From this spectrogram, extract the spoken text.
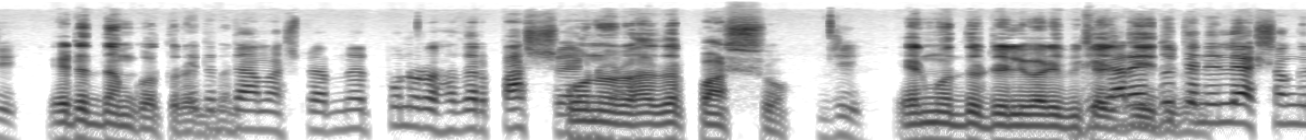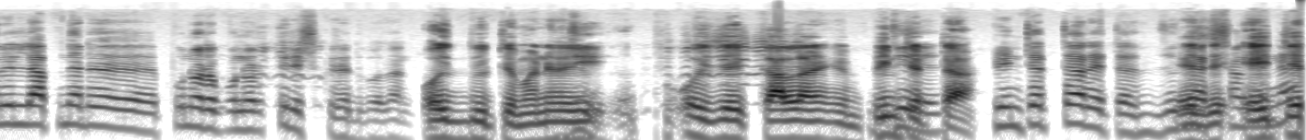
জি। এটার দাম কত এটার দাম আসবে আপনার পনেরো হাজার পাঁচশো। পনেরো হাজার পাঁচশো। জি। এর মধ্যে ডেলিভারি বিকাশ আর দিয়ে দেবেন। নিলে একসঙ্গে নিলে আপনার আহ, পনেরো পনেরো তিরিশ করে দেবো ওই দুইটা মানে ওই ওই যে কালার প্রিন্টেডটা প্রিন্টারটা এটা যদি এই যে একসঙ্গে এইটা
